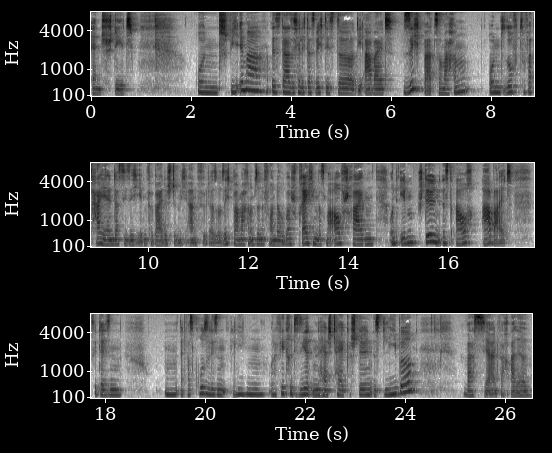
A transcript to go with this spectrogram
entsteht. Und wie immer ist da sicherlich das Wichtigste, die Arbeit sichtbar zu machen und so zu verteilen, dass sie sich eben für beide stimmig anfühlt. Also sichtbar machen im Sinne von darüber sprechen, das mal aufschreiben und eben stillen ist auch Arbeit. Es gibt ja diesen mh, hm, etwas gruseligen liegen oder viel kritisierten Hashtag Stillen ist Liebe, was ja einfach alle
